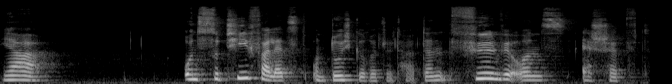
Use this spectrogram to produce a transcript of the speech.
ja, uns zu tief verletzt und durchgerüttelt hat, dann fühlen wir uns erschöpft.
